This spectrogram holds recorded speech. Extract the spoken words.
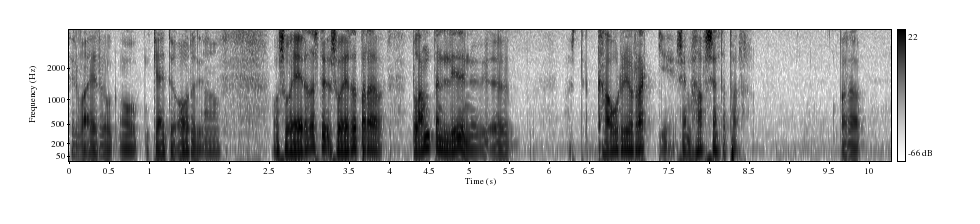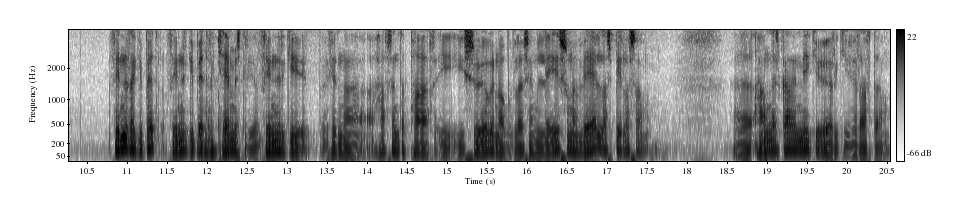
þeir væru og, og gætu orðið. Já. Og svo er það, svo er það bara blandan í liðinu veist, Kári og Raggi sem hafsendapar. Bara finnur ekki betra, finnur ekki betra kemistri og finnur ekki hérna, hafsendapar í, í sögun ábygglega sem leið svona vel að spila saman. Uh, hann er skafið mikið öryggi fyrir aftan.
